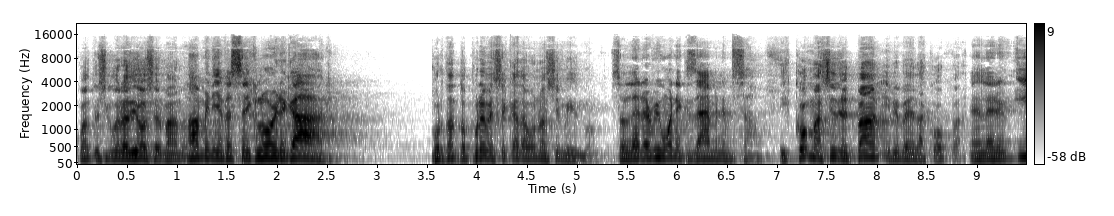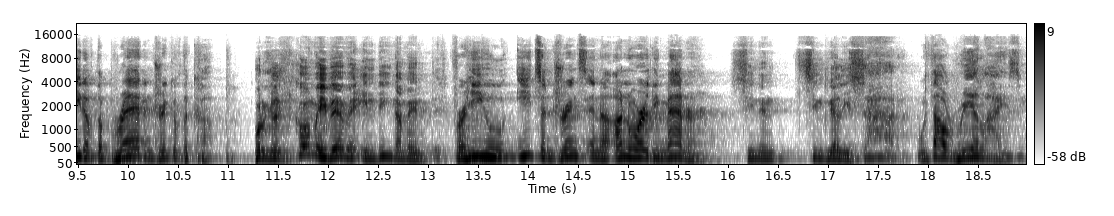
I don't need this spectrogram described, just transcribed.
¿Cuánto es gloria a Dios, hermanos? How many of us say glory to God? Por tanto, pruébese cada uno a sí mismo. So let everyone examine himself Y coma así del pan y bebe de la copa. and let him eat of the bread and drink of the cup. Porque el que come y bebe indignamente, For he who eats and drinks in an unworthy manner sin, sin realizar, without realizing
